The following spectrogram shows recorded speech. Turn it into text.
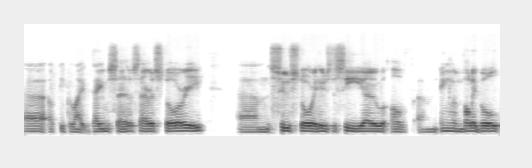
uh, of people like Dame Sarah, Sarah Storey, um, Sue Storey, who's the CEO of um, England Volleyball.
